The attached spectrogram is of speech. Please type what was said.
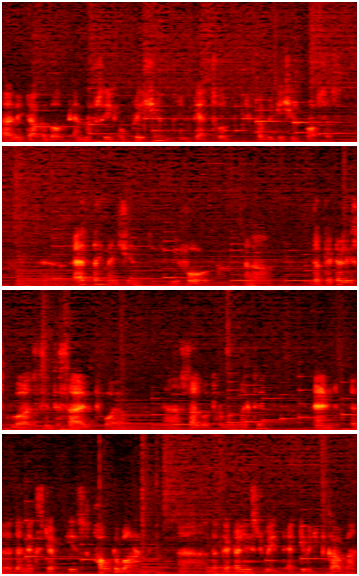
I will talk about MFC operation and cathode fabrication process. as I mentioned before, the catalyst was synthesized via uh, solvothermal method and uh, the next step is how to bond uh, the catalyst with activated carbon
